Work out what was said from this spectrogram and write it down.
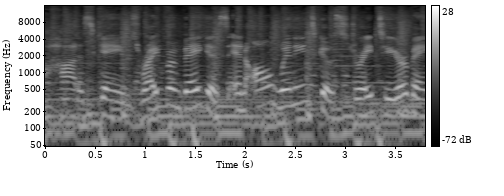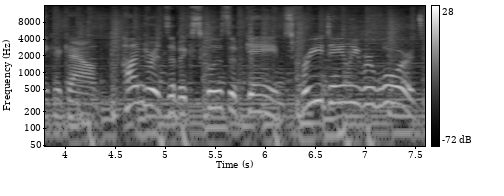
hottest games right from Vegas, and all winnings go straight to your bank account. Hundreds of exclusive games, free daily rewards,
